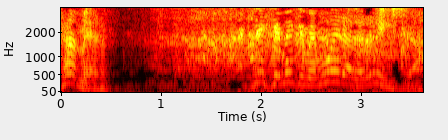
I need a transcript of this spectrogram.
Hammer. Déjeme que me muera de risa.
